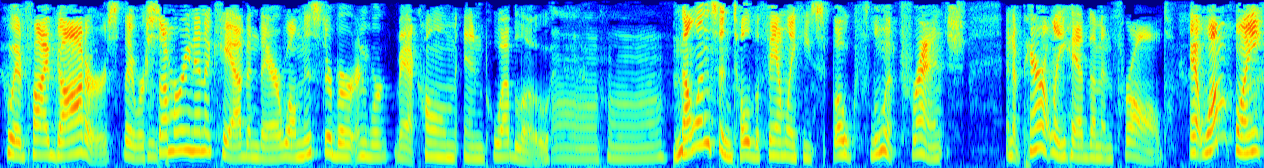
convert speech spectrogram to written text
who had five daughters. They were summering in a cabin there while Mr. Burton worked back home in Pueblo. Mm-hmm. Melanson told the family he spoke fluent French and apparently had them enthralled. At one point,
